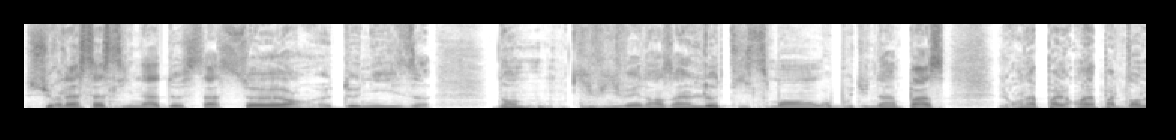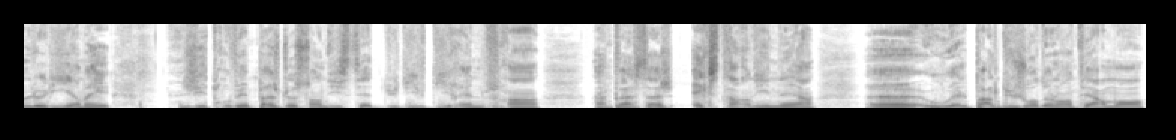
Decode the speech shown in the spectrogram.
sur l'assassinat de sa sœur Denise qui vivait dans un lotissement au bout d'une impasse. On n'a pas, on pas le temps de le lire, mais j'ai trouvé page 217 du livre d'Irène Frein un passage extraordinaire euh, où elle parle du jour de l'enterrement.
